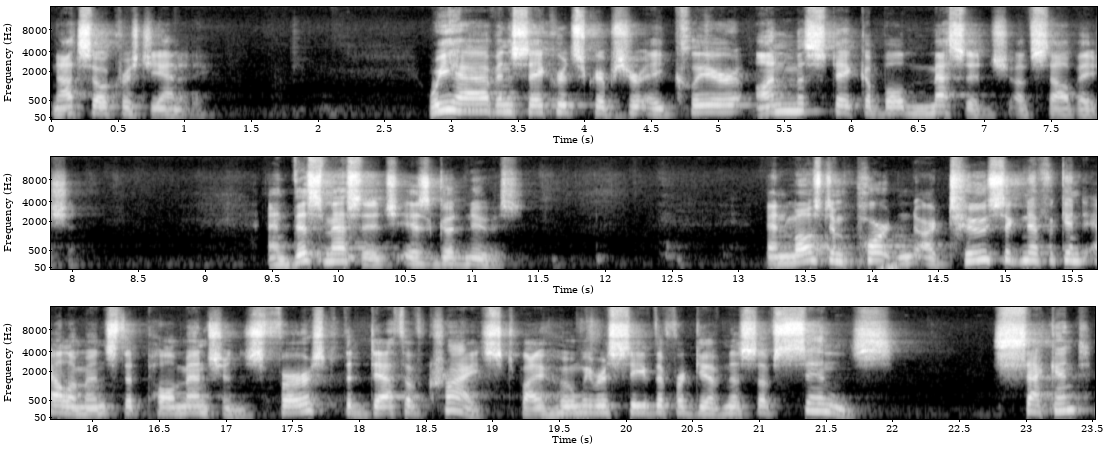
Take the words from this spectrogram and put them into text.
Not so Christianity. We have in sacred scripture a clear, unmistakable message of salvation. And this message is good news. And most important are two significant elements that Paul mentions. First, the death of Christ, by whom we receive the forgiveness of sins. Second,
